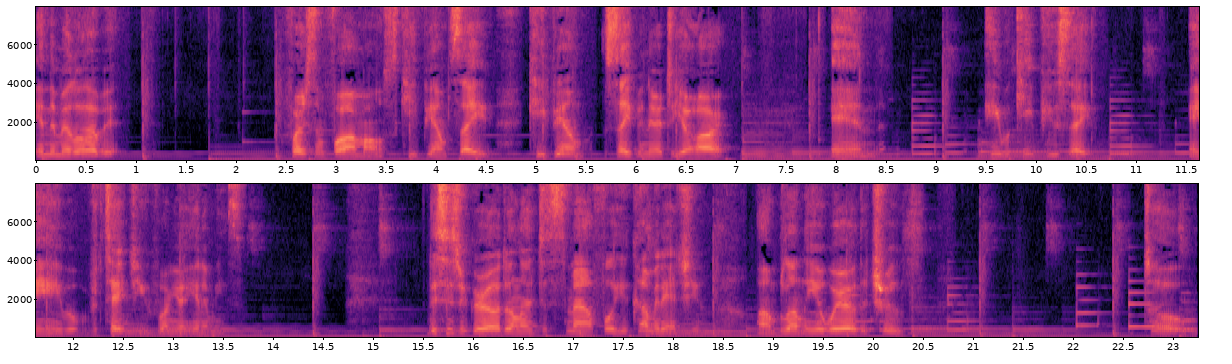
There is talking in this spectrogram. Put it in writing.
in the middle of it. First and foremost, keep Him safe. Keep Him safe in there to your heart, and He will keep you safe, and He will protect you from your enemies. This is your girl. Don't let the smile fool you coming at you. I'm bluntly aware of the truth. So,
